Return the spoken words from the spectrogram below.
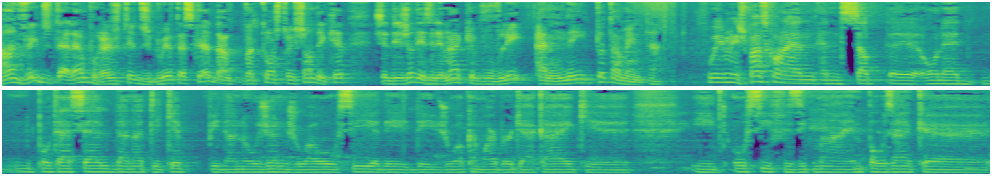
enlever du talent pour ajouter du grit. Est-ce que dans votre construction d'équipe, c'est déjà des éléments que vous voulez amener tout en même temps? Oui, mais je pense qu'on a une, sorte, euh, on a du potentiel dans notre équipe puis dans nos jeunes joueurs aussi. Il y a des, joueurs comme Arbor Jacky qui est aussi physiquement imposant que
